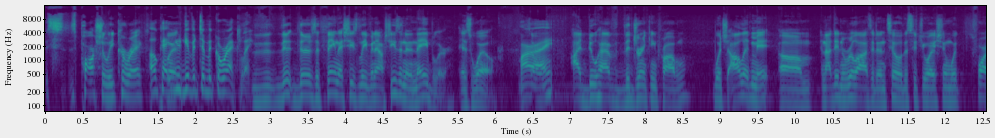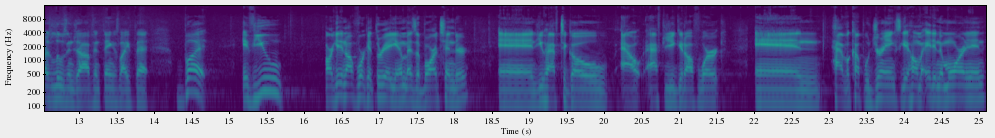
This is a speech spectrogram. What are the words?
is is partially correct. Okay, you give it to me correctly. th- th- there's a thing that she's leaving out. She's an enabler as well. All right. I do have the drinking problem, which I'll admit, um, and I didn't realize it until the situation with as far as losing jobs and things like that. But if you are getting off work at 3 a.m. as a bartender and you have to go out after you get off work and have a couple drinks, get home at 8 in the morning,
